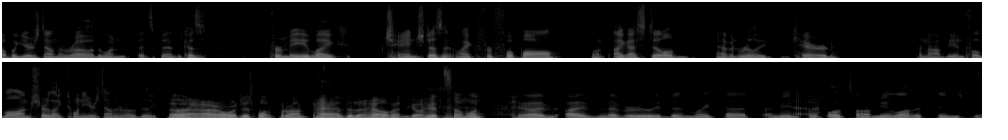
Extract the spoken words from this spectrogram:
couple years down the road when it's been because for me like change doesn't like for football when like I still haven't really cared to not be in football. I'm sure like 20 years down the road, I'll be like, oh, I don't know, I just want to put on pads and a helmet and go hit someone. yeah, I've I've never really been like that. I mean, Yeah. football taught me a lot of things, but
